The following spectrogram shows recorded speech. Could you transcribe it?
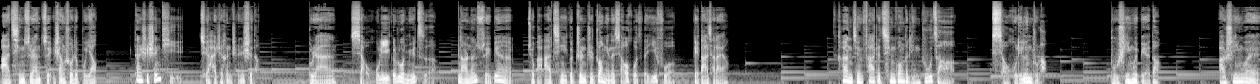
阿青虽然嘴上说着不要，但是身体却还是很诚实的，不然小狐狸一个弱女子。哪能随便就把阿青一个正值壮年的小伙子的衣服给扒下来啊？看见发着青光的灵珠子，小狐狸愣住了。不是因为别的，而是因为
